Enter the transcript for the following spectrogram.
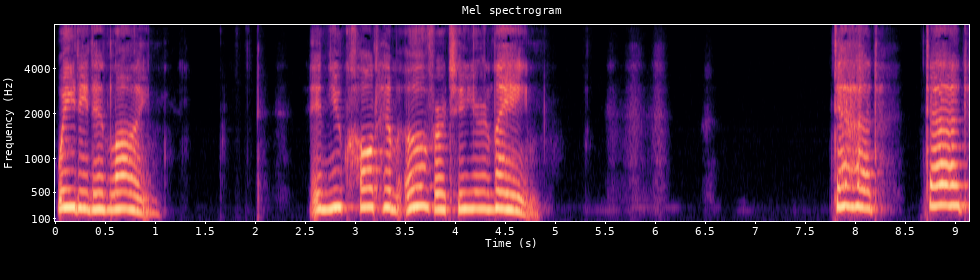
waiting in line and you called him over to your lane. Dad, Dad,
